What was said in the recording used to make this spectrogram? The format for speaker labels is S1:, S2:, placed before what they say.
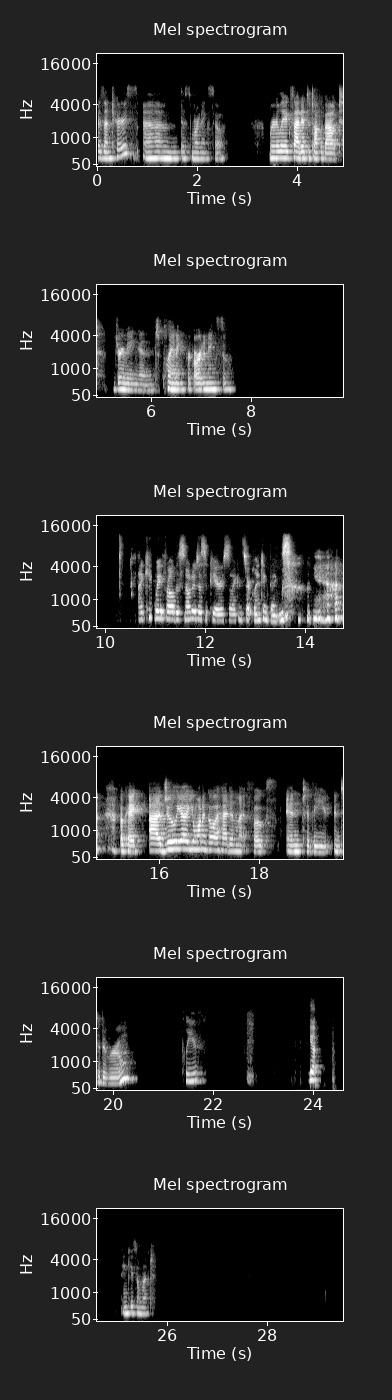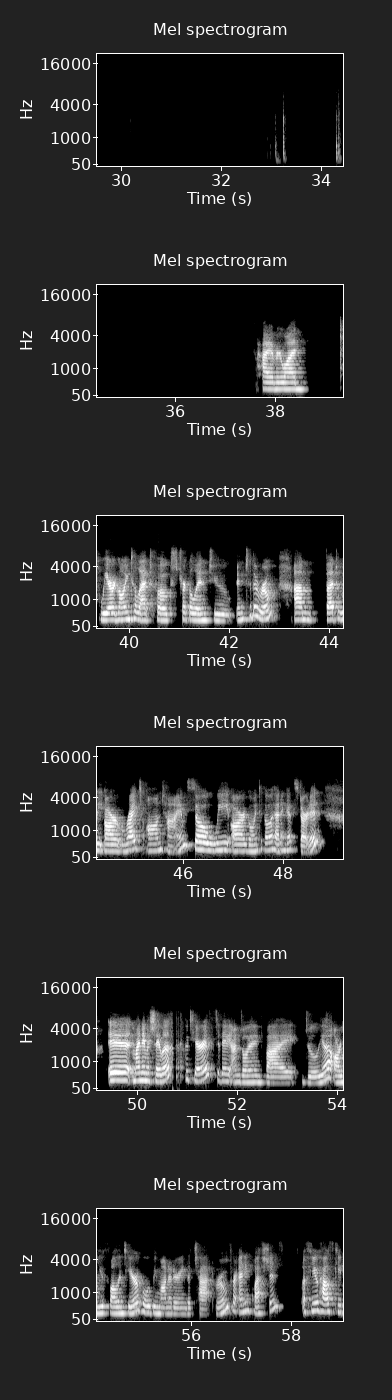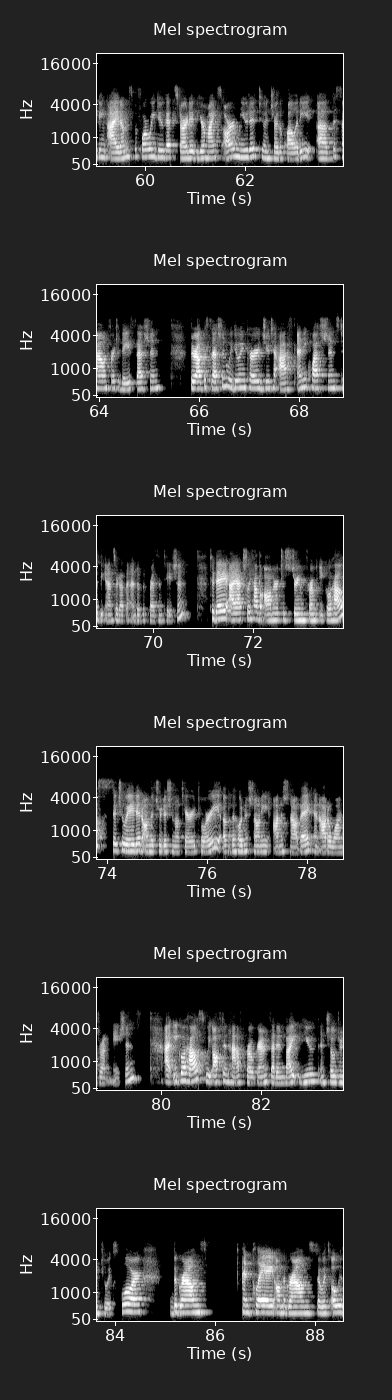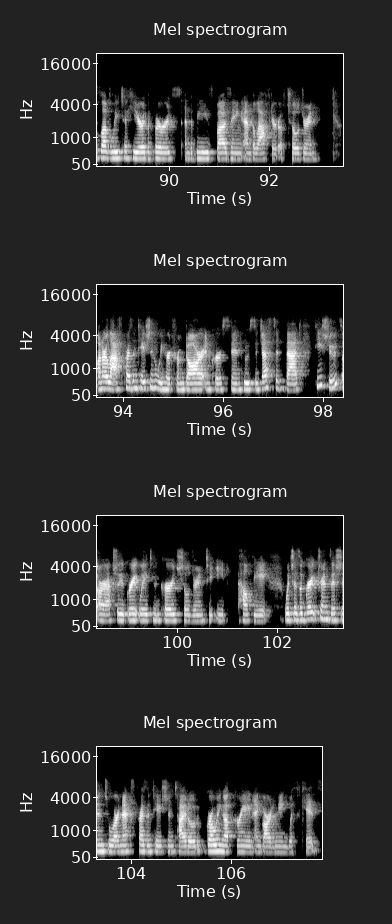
S1: presenters um, this morning. So I'm really excited to talk about dreaming and planning for gardening. So
S2: I can't wait for all the snow to disappear so I can start planting things.
S1: yeah. Okay. Uh, Julia, you want to go ahead and let folks into the into the room, please?
S2: Yep.
S1: Thank you so much. Hi, everyone. We are going to let folks trickle into, into the room, um, but we are right on time. So we are going to go ahead and get started. It, my name is Shayla Gutierrez. Today I'm joined by Julia, our youth volunteer, who will be monitoring the chat room for any questions. A few housekeeping items before we do get started. Your mics are muted to ensure the quality of the sound for today's session. Throughout the session, we do encourage you to ask any questions to be answered at the end of the presentation. Today, I actually have the honor to stream from Eco House, situated on the traditional territory of the Haudenosaunee, Anishinaabeg, and Attawandaron nations. At Eco House, we often have programs that invite youth and children to explore the grounds and play on the grounds. So it's always lovely to hear the birds and the bees buzzing and the laughter of children. On our last presentation, we heard from Dar and Kirsten, who suggested that pea shoots are actually a great way to encourage children to eat healthy, which is a great transition to our next presentation titled Growing Up Green and Gardening with Kids.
